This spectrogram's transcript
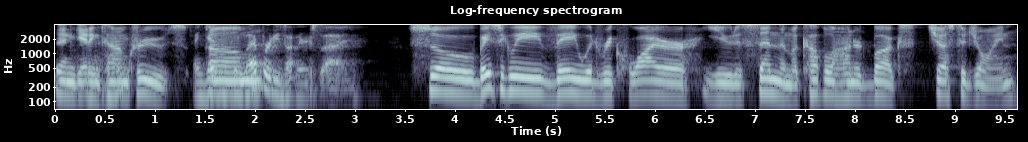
Then getting Mhm. Tom Cruise And getting Um, celebrities on your side. So basically, they would require you to send them a couple of hundred bucks just to join.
